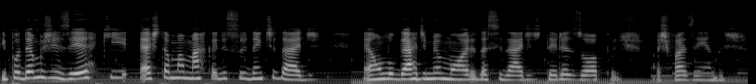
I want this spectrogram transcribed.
E podemos dizer que esta é uma marca de sua identidade. É um lugar de memória da cidade de Teresópolis, as fazendas.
